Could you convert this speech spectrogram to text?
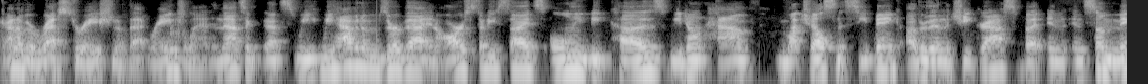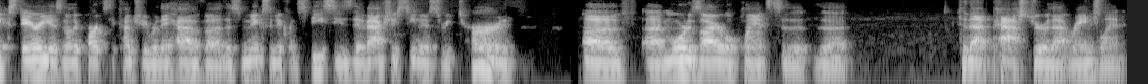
kind of a restoration of that rangeland. And that's a that's we we haven't observed that in our study sites only because we don't have much else in the seed bank other than the cheatgrass. But in, in some mixed areas in other parts of the country where they have uh, this mix of different species, they've actually seen this return of uh, more desirable plants to the, the to that pasture, that rangeland.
